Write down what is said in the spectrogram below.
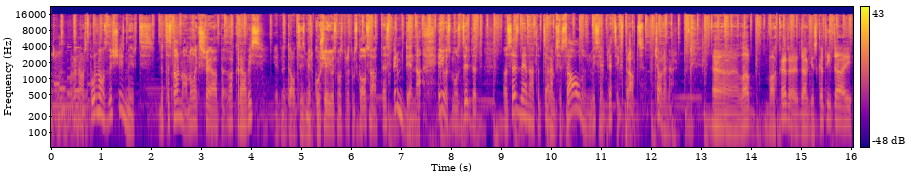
Nu, Renārs Pūraņš bija izmircis, bet tas normāli. Man liekas, šajā vakarā visi ir nedaudz izmirkuši. Ja jūs mūs, protams, klausāties pirmdienā, ja jūs mūs dzirdat no sestdienā, tad cerams, ir saule un visiem priecīgs prāts. Čau, Renār! Uh, Labvakar, darbie skatītāji!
